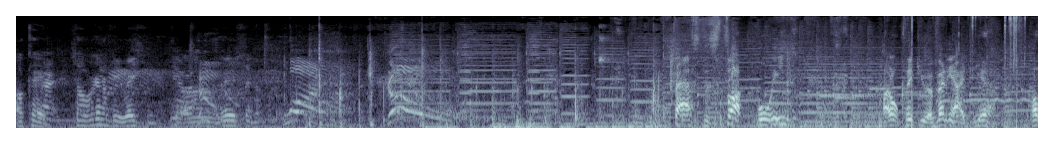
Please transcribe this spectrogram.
Okay, so we're gonna be racing. So, um, wait a second. Fast as fuck, boy. I don't think you have any idea how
